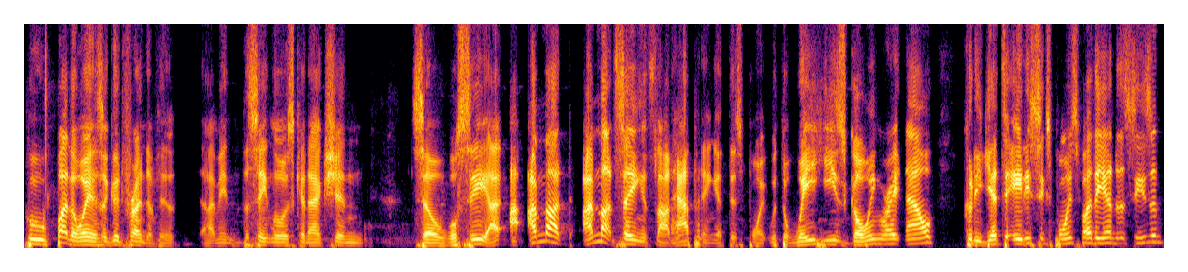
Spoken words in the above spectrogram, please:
who, by the way, is a good friend of his. I mean, the St. Louis connection. So we'll see. I, I, I'm not I'm not saying it's not happening at this point with the way he's going right now. Could he get to 86 points by the end of the season?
